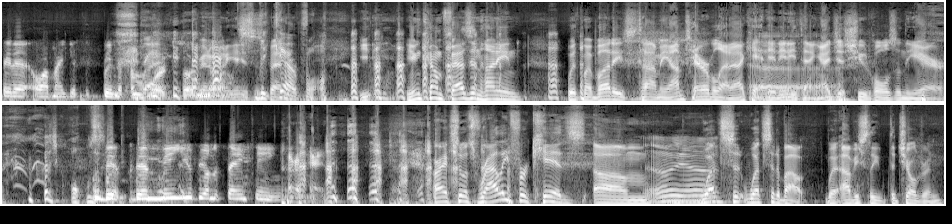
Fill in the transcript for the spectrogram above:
say that, or I might get suspended from work. So, We you don't know. want to get you Be careful. You, you can come pheasant hunting with my buddies, Tommie. I'm terrible at it. I can't hit anything. I just shoot holes in the air. then, then me and you'll be on the same team. All right, so it's Rally for Kids. Um, Oh, yeah. What's it? What's it about? Well, obviously, the children.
